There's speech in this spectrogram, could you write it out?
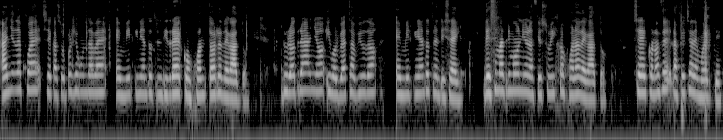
Años después se casó por segunda vez en 1533 con Juan Torres de Gato. Duró tres años y volvió a estar viuda en 1536. De ese matrimonio nació su hija Juana de Gato. Se desconoce la fecha de muerte,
